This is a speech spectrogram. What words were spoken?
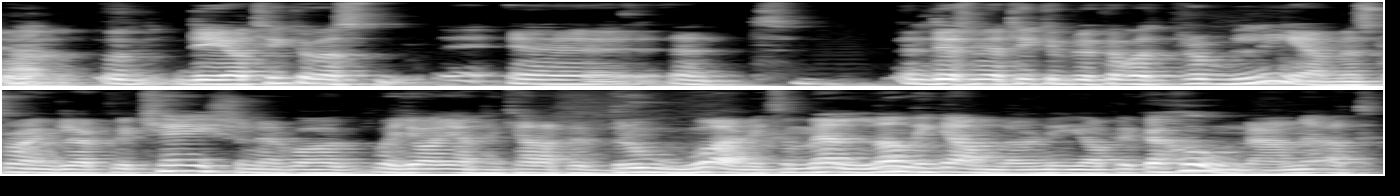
Ja, det, och det jag tycker var eh, ett det som jag tycker brukar vara ett problem med Strangler Application är vad, vad jag egentligen kallar för broar liksom mellan den gamla och den nya applikationen. Att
